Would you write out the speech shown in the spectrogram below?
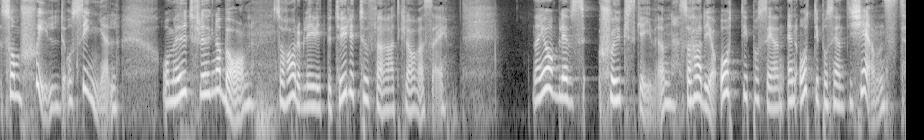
som skild och singel och med utflugna barn så har det blivit betydligt tuffare att klara sig. När jag blev sjukskriven så hade jag 80 en 80-procentig tjänst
